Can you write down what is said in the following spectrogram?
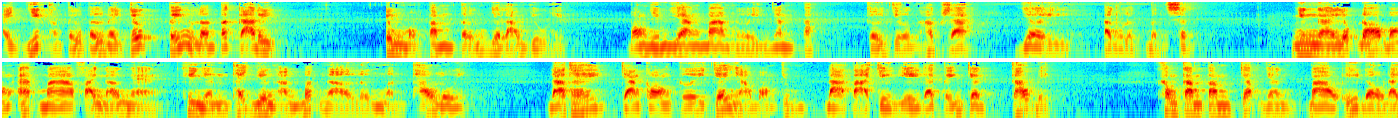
Hãy giết thằng tiểu tử này trước, tiến lên tất cả đi. Chung một tâm tưởng với lão Du Hiệp. Bọn nhiệm gian ba người nhanh tóc, cử trưởng hất ra, dời tận lực bình sinh. Nhưng ngay lúc đó bọn ác ma phải ngỡ ngàng khi nhìn thấy Dương Hận bất ngờ lượng mình tháo lui. Đã thế, chàng còn cười chế nhạo bọn chúng, đà tạ chư vị đã tuyển chân, cáo biệt. Không cam tâm chấp nhận bao ý đồ đã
